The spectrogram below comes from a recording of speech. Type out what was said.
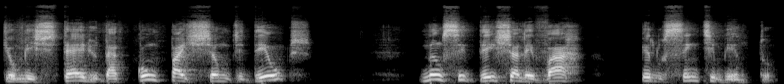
que o mistério da compaixão de Deus não se deixa levar pelo sentimento,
